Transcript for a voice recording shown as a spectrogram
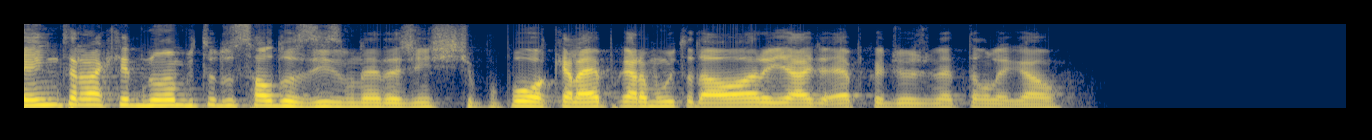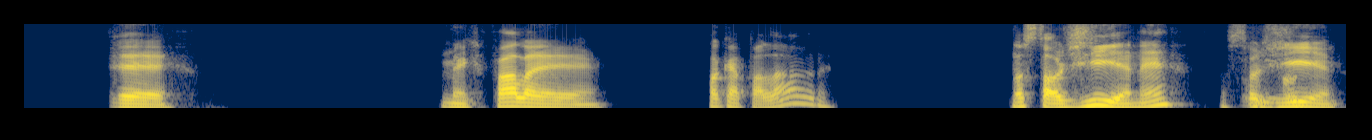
entra naquele, no âmbito do saudosismo, né? Da gente, tipo, pô, aquela época era muito da hora e a época de hoje não é tão legal. É. Como é que fala? É. Qual que é a palavra? Nostalgia, né? Nostalgia.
